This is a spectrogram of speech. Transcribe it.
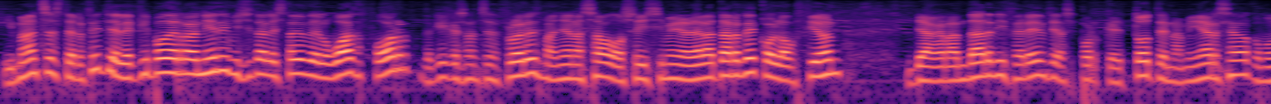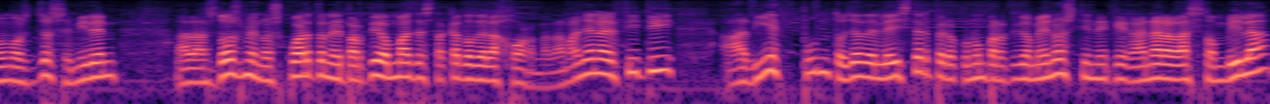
y Manchester City. El equipo de Ranieri visita el estadio del Watford de Quique Sánchez Flores mañana sábado 6 y media de la tarde con la opción de agrandar diferencias porque Tottenham y Arsenal, como hemos dicho, se miden a las 2 menos cuarto en el partido más destacado de la jornada. Mañana el City a 10 puntos ya del Leicester, pero con un partido menos tiene que ganar al Aston Villa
